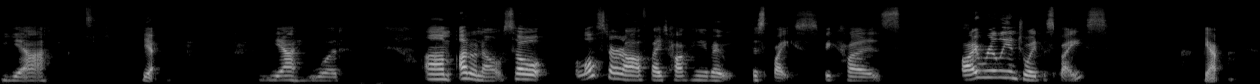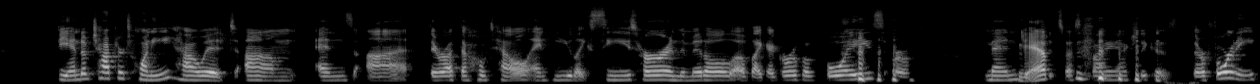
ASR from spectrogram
Yeah. Yeah. Yeah, he would. Um, I don't know. So I'll start off by talking about the spice because I really enjoyed the spice. Yep. The end of chapter 20, how it um ends uh they're at the hotel and he like sees her in the middle of like a group of boys or men. Yeah, specify actually because they're 40.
